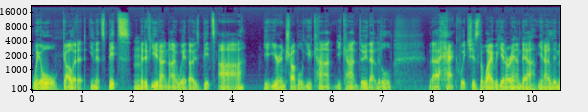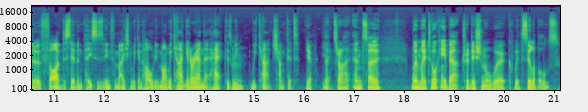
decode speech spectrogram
we all go at it in its bits. But if you don't know where those bits are, you, you're in trouble. You can't you can't do that little uh, hack, which is the way we get around our you know limit of five to seven pieces of information we can hold in mind. We can't get around that hack because we we can't chunk it. Yep, Yeah. that's right. And so when we're talking about traditional work with syllables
